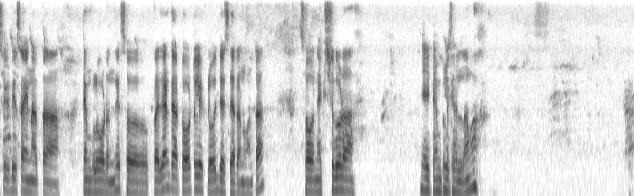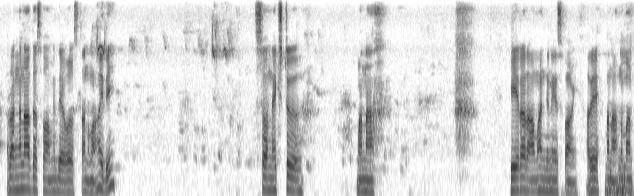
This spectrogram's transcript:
షిరిడి సాయినాథ టెంపుల్ కూడా ఉంది. సో ప్రజెంట్ టోటలీ క్లోజ్ చేశారనమాట సో నెక్స్ట్ కూడా ఈ టెంపుల్కి వెళ్దాము? రంగనాథ స్వామి దేవస్థానమా ఇది? సో నెక్స్ట్ మన వీర రామాంజనేయ స్వామి అదే మన హనుమాన్.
